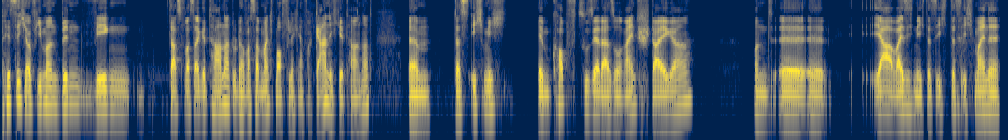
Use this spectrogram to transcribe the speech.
pissig auf jemanden bin wegen das, was er getan hat oder was er manchmal auch vielleicht einfach gar nicht getan hat, ähm, dass ich mich im Kopf zu sehr da so reinsteiger und äh, äh, ja, weiß ich nicht, dass ich, dass ich meine,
